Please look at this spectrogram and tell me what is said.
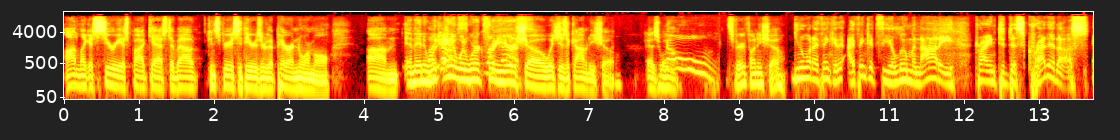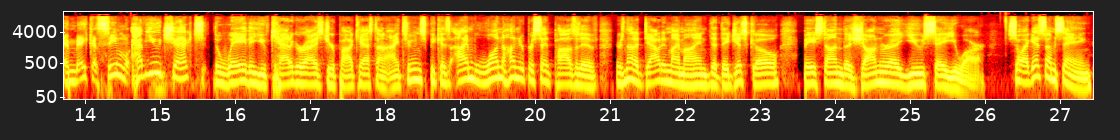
on like a serious podcast about conspiracy theories or the paranormal. Um, and then it Like would and it would work for Like your us. show, which is a comedy show as well. No, It's a very funny show. you know what I think? It, I think it's the Illuminati trying to discredit us and make us seem. Have you checked the way that you've categorized your podcast on iTunes? Because I'm 100% positive, there's not a doubt in my mind that they just go based on the genre you say you are. So I guess I'm saying,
